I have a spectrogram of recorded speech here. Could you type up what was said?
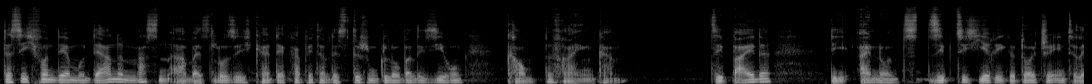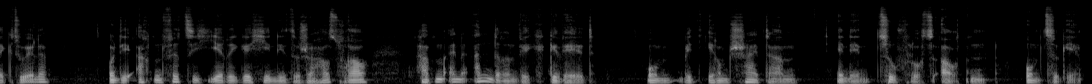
das sich von der modernen Massenarbeitslosigkeit der kapitalistischen Globalisierung kaum befreien kann. Sie beide, die 71-jährige deutsche Intellektuelle und die 48-jährige chinesische Hausfrau, haben einen anderen Weg gewählt, um mit ihrem Scheitern in den Zufluchtsorten umzugehen.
